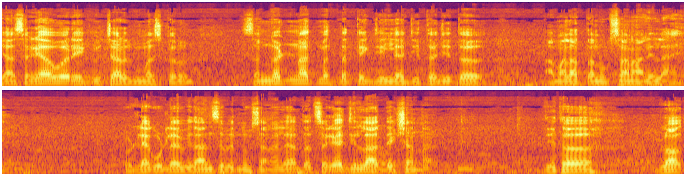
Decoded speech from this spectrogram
या सगळ्यावर एक विचारविमर्श करून संघटनात्मक प्रत्येक जिल्ह्यात जिथं जिथं आम्हाला आता नुकसान आलेलं आहे कुठल्या कुठल्या विधानसभेत नुकसान आलं तर सगळ्या जिल्हा अध्यक्षांना तिथं ब्लॉक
